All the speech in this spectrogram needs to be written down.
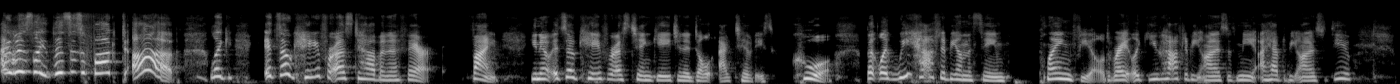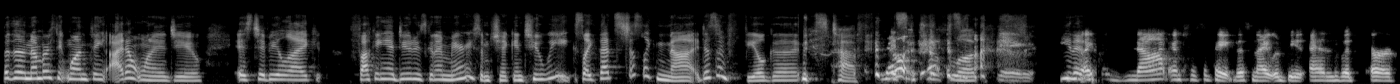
I was like, this is fucked up. Like, it's okay for us to have an affair. Fine. You know, it's okay for us to engage in adult activities. Cool. But like, we have to be on the same playing field, right? Like, you have to be honest with me. I have to be honest with you. But the number thing, one thing I don't want to do is to be like, fucking a dude who's going to marry some chick in two weeks. Like, that's just like not, it doesn't feel good. It's tough. No, it's a tough it's look. Thing. You know, I did not anticipate this night would be end with or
